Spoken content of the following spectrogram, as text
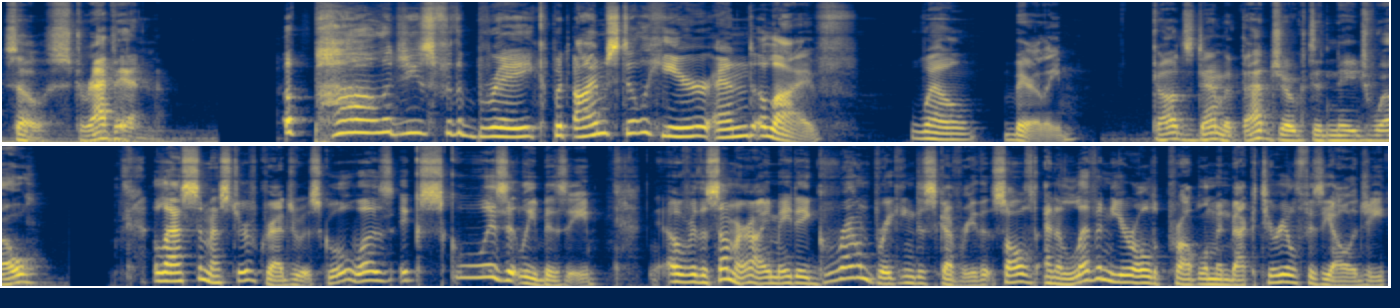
So, strap in! Apologies for the break, but I'm still here and alive. Well, barely. God's damn it, that joke didn't age well. Last semester of graduate school was exquisitely busy. Over the summer, I made a groundbreaking discovery that solved an 11 year old problem in bacterial physiology,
